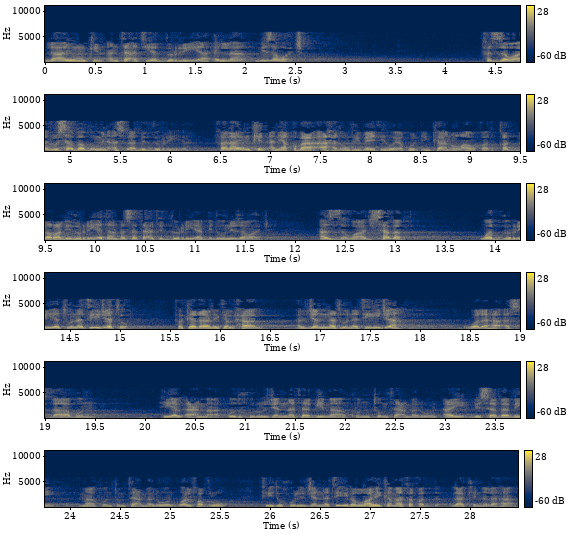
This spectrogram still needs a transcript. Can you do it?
لا يمكن أن تأتي الذرية إلا بزواج. فالزواج سبب من أسباب الذرية. فلا يمكن أن يقبع أحد في بيته ويقول إن كان الله قد قدر لي ذرية فستأتي الذرية بدون زواج. الزواج سبب والذرية نتيجته. فكذلك الحال. الجنة نتيجة ولها أسباب هي الأعمال. ادخلوا الجنة بما كنتم تعملون أي بسبب ما كنتم تعملون والفضل في دخول الجنة إلى الله كما تقدم لكن لها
